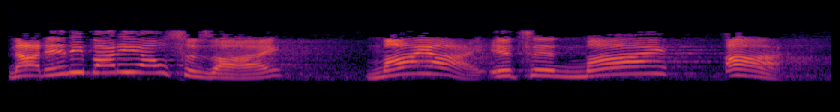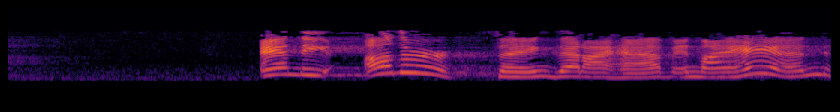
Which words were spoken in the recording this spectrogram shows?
Not anybody else's eye. My eye. It's in my eye. And the other thing that I have in my hand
